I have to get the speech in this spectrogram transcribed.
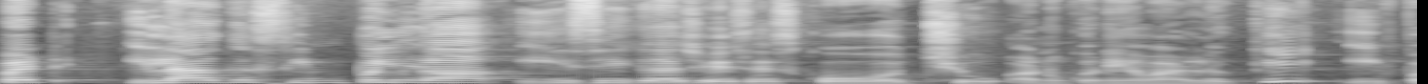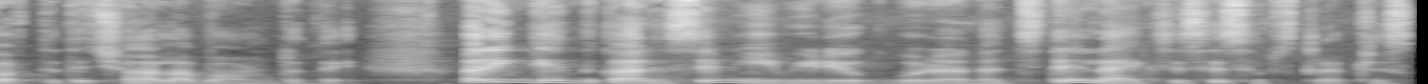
బట్ ఇలాగ సింపుల్గా ఈజీగా చేసేసుకోవచ్చు అనుకునే వాళ్ళకి ఈ పద్ధతి చాలా బాగుంటుంది. మరి ఇంకెందుకు ఆలస్యం? ఈ వీడియో కూడా నచ్చితే లైక్ చేసి సబ్స్క్రైబ్ చేసుకోండి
